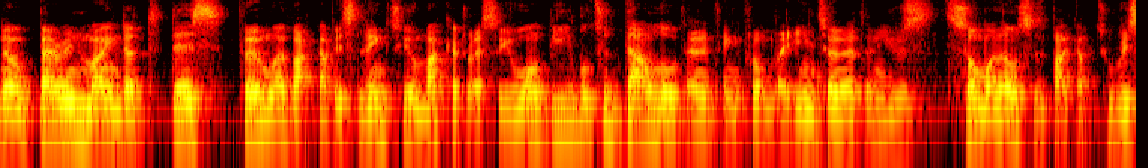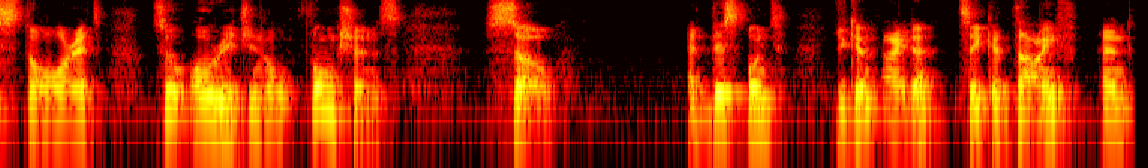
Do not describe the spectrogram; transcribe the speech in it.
Now, bear in mind that this firmware backup is linked to your MAC address, so you won't be able to download anything from the internet and use someone else's backup to restore it to original functions. So, at this point, you can either take a dive and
